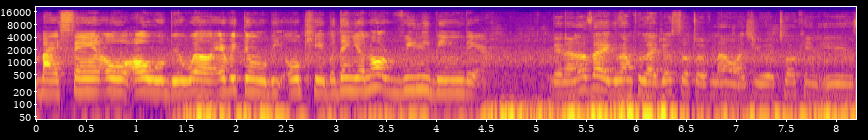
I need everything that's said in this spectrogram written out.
by saying oh all will be well everything will be okay but then you're not really being there then another example i just thought of now as you were talking is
